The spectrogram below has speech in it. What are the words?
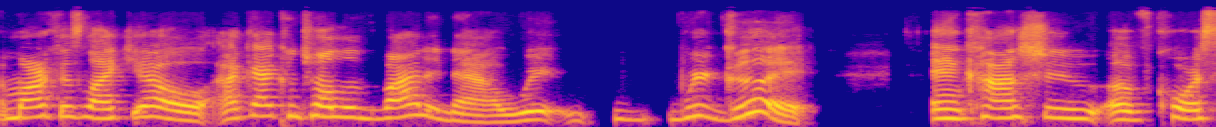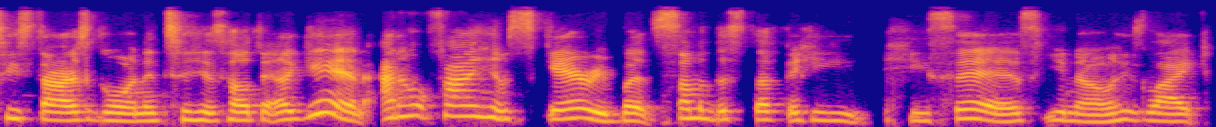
And Mark is like, Yo, I got control of the body now. We're we're good. And Khonshu, of course, he starts going into his whole thing. Again, I don't find him scary, but some of the stuff that he he says, you know, he's like,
